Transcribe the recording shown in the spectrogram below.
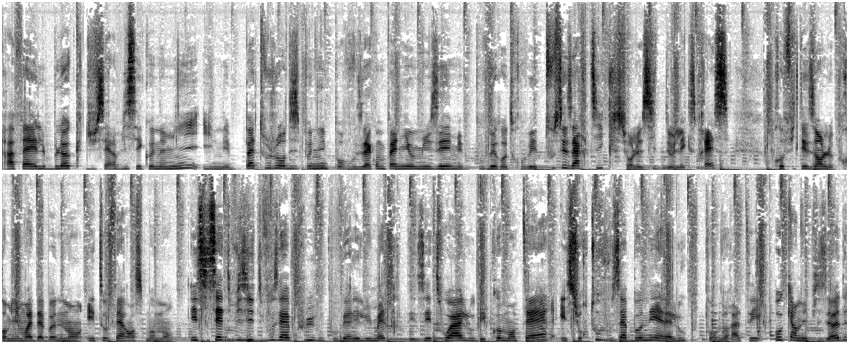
Raphaël Bloch du service économie. Il n'est pas toujours disponible pour vous accompagner au musée, mais vous pouvez retrouver tous ses articles sur le site de l'Express. Profitez-en, le premier mois d'abonnement est offert en ce moment. Et si cette visite vous a plu, vous pouvez aller lui mettre des étoiles ou des commentaires et surtout vous abonner à la loupe pour ne rater aucun épisode.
